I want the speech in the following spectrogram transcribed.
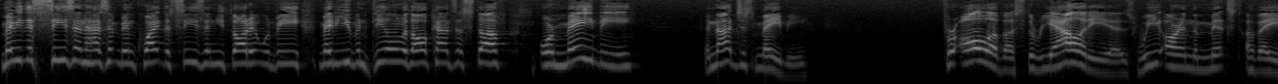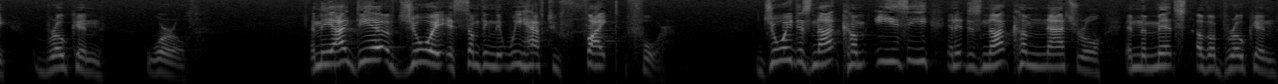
Maybe this season hasn't been quite the season you thought it would be. Maybe you've been dealing with all kinds of stuff. Or maybe, and not just maybe, for all of us, the reality is we are in the midst of a broken world. And the idea of joy is something that we have to fight for. Joy does not come easy and it does not come natural in the midst of a broken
